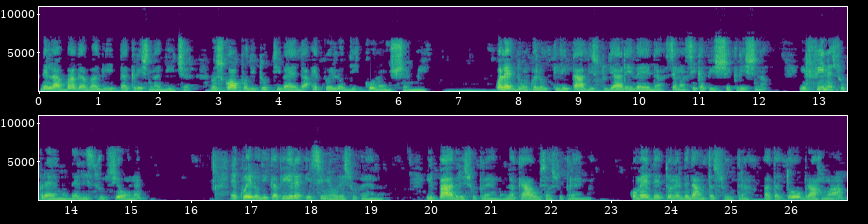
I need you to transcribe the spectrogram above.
nella Bhagavad Gita Krishna dice lo scopo di tutti i Veda è quello di conoscermi. Qual è dunque l'utilità di studiare i Veda se non si capisce Krishna? Il fine supremo dell'istruzione è quello di capire il Signore Supremo, il Padre Supremo, la causa suprema, come è detto nel Vedanta Sutra, Atato Brahma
